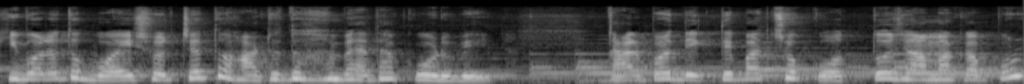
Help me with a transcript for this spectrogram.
কি বলো তো বয়স হচ্ছে তো, হাঁটু তো ব্যথা করবেই। তারপর দেখতে পাচ্ছ কত জামা কাপড়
